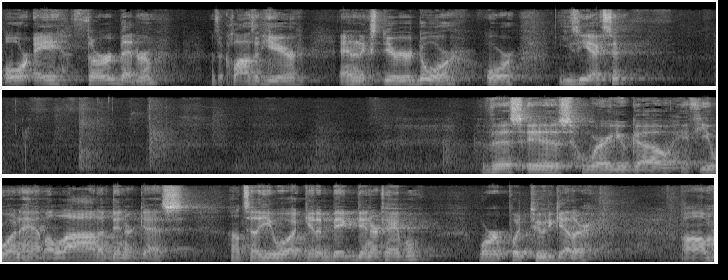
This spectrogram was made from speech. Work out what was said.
or a third bedroom. There's a closet here and an exterior door or easy exit. This is where you go if you want to have a lot of dinner guests. I'll tell you what, get a big dinner table or put two together. Um,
